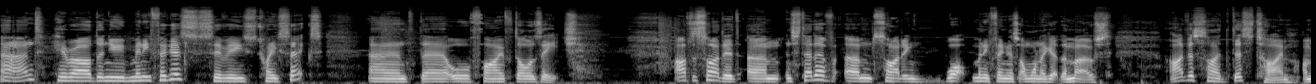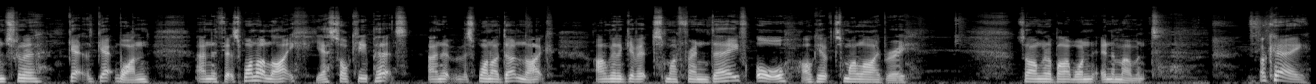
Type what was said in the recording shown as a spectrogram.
And here are the new minifigures, Series 26, and they're all $5 each. I've decided, um, instead of um, deciding what minifigures I want to get the most, I've decided this time I'm just going to get get one, and if it's one I like, yes, I'll keep it, and if it's one I don't like, I'm going to give it to my friend Dave, or I'll give it to my library. So I'm going to buy one in a moment. Okay,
